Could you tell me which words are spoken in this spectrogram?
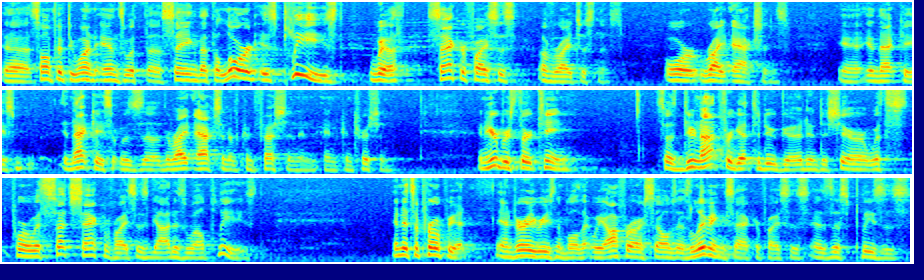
uh, Psalm 51 ends with uh, saying that the Lord is pleased with sacrifices of righteousness or right actions. Uh, in that case, in that case it was uh, the right action of confession and, and contrition. In Hebrews 13, says, Do not forget to do good and to share, with, for with such sacrifices God is well pleased. And it's appropriate and very reasonable that we offer ourselves as living sacrifices as this pleases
